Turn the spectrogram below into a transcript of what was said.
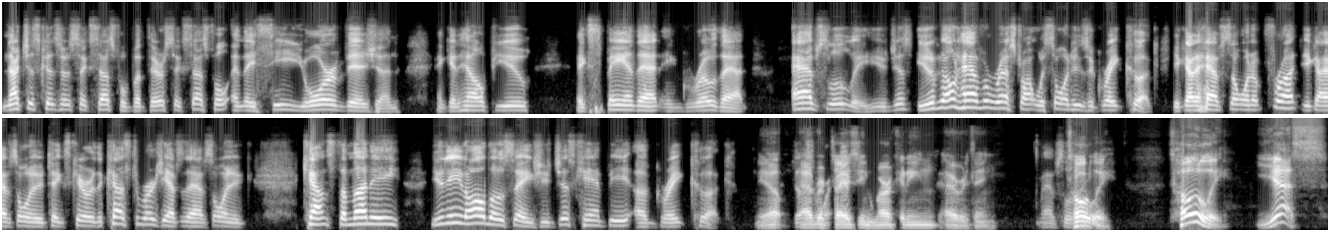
Not just because they're successful, but they're successful and they see your vision and can help you expand that and grow that. Absolutely. You just you don't have a restaurant with someone who's a great cook. You got to have someone up front. You got to have someone who takes care of the customers. You have to have someone who counts the money. You need all those things. You just can't be a great cook. Yep. Advertising, marketing, everything. Absolutely. Totally. Totally. Yes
